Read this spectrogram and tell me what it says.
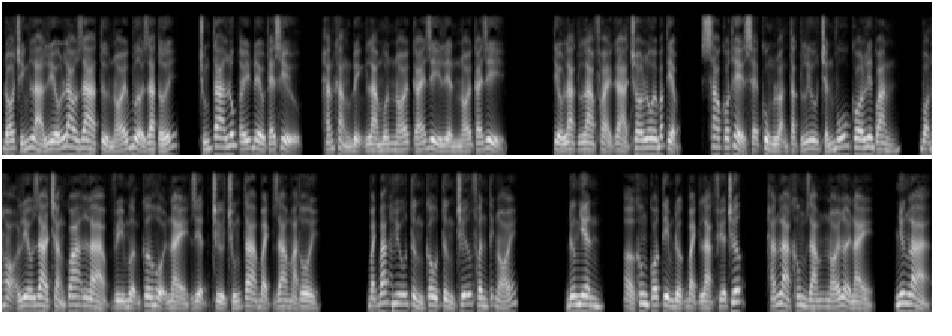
đó chính là liếu lao ra tử nói bừa ra tới, chúng ta lúc ấy đều té xỉu, hắn khẳng định là muốn nói cái gì liền nói cái gì. Tiểu lạc là phải gả cho lôi bắc tiệp, sao có thể sẽ cùng loạn tặc lưu chấn vũ có liên quan, bọn họ liêu ra chẳng qua là vì mượn cơ hội này diệt trừ chúng ta bạch ra mà thôi. Bạch bác hưu từng câu từng chữ phân tích nói. Đương nhiên, ở không có tìm được bạch lạc phía trước, hắn là không dám nói lời này, nhưng là,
